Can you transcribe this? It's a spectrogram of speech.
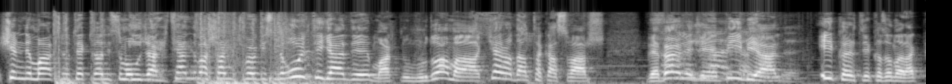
Şimdi Mark New tekrar isim olacak. Kendi başlangıç bölgesinde ulti geldi. Mark New vurdu ama Kero'dan takas var. Ve böylece BBL ilk haritayı kazanarak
